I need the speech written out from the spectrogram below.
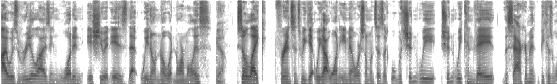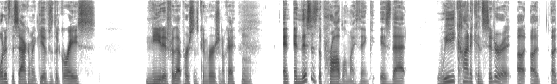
I was realizing what an issue it is that we don't know what normal is. Yeah. So like for instance, we get we got one email where someone says like, "Well, what shouldn't we shouldn't we convey the sacrament because what if the sacrament gives the grace needed for that person's conversion?" Okay, Hmm. and and this is the problem I think is that we kind of consider it a a, a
